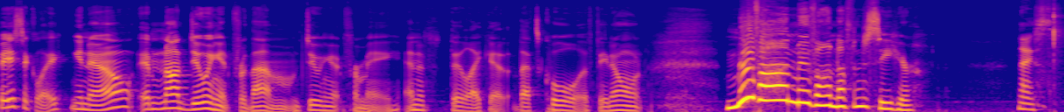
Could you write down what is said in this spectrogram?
Basically, you know, I'm not doing it for them. I'm doing it for me. And if they like it, that's cool. If they don't, move on, move on. Nothing to see here. Nice.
